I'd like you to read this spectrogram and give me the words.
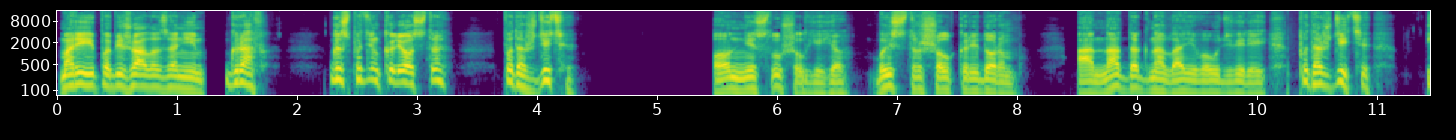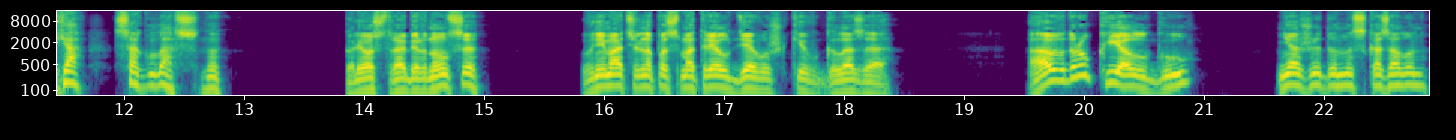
Мария побежала за ним. — Граф, господин Калиостро, подождите. Он не слушал ее, быстро шел коридором. Она догнала его у дверей. — Подождите, я согласна. Калиостро обернулся, внимательно посмотрел девушке в глаза. — А вдруг я лгу? — неожиданно сказал он.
